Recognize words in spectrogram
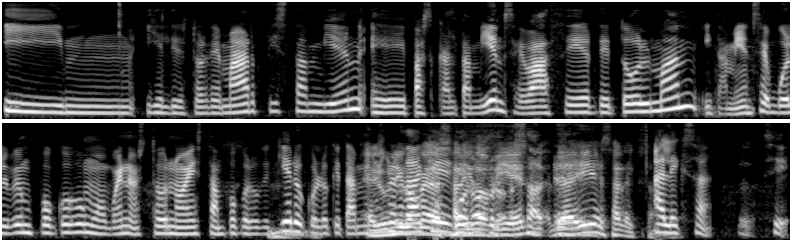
Y, mm, y el director de Martis también. Eh, Pascal también se va a hacer de Tolman y también se vuelve un poco como, bueno, esto no es tampoco lo que quiero, con lo que también es verdad que... de ahí es Alexander. Alexa, sí.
